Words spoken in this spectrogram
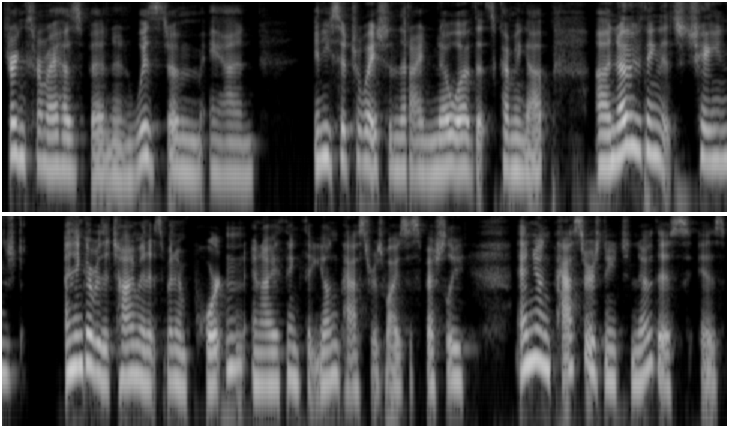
strength for my husband and wisdom and any situation that I know of that's coming up. Another thing that's changed, I think, over the time, and it's been important, and I think that young pastors' wives, especially, and young pastors need to know this is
